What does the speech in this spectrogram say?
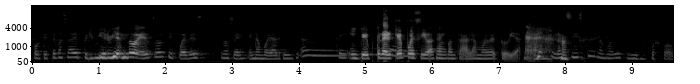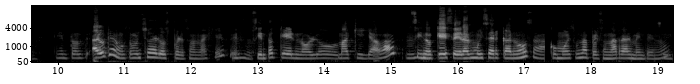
¿por qué te vas a deprimir viendo eso si puedes, no sé, enamorarte y decir, ah, sí, y que creer que pues sí vas a encontrar el amor de tu vida. no existe el amor de tu vida, por favor. Entonces, algo que me gustó mucho de los personajes es, siento que no los maquillaban, sino que se eran muy cercanos a cómo es una persona realmente, ¿no? Sí.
